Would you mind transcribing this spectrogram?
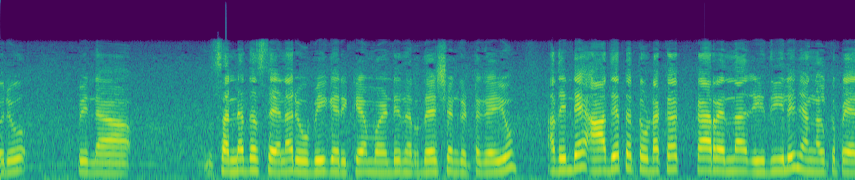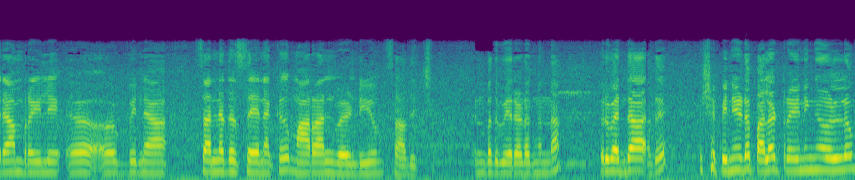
ഒരു പിന്നെ സന്നദ്ധ സേന രൂപീകരിക്കാൻ വേണ്ടി നിർദ്ദേശം കിട്ടുകയും അതിന്റെ ആദ്യത്തെ തുടക്കക്കാർ എന്ന രീതിയിൽ ഞങ്ങൾക്ക് പേരാമ്പ്രയിൽ പിന്നെ സന്നദ്ധ സേനക്ക് മാറാൻ വേണ്ടിയും സാധിച്ചു. എൺപത് പേരടങ്ങുന്ന ഒരു വനിതാ അത് പക്ഷെ പിന്നീട് പല ട്രെയിനിങ്ങുകളിലും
